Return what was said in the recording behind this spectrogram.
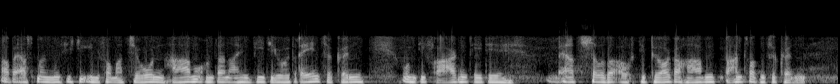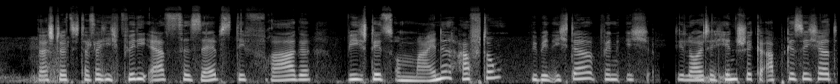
Aber erstmal muss ich die Informationen haben, um dann ein Video drehen zu können, um die Fragen, die die Ärzte oder auch die Bürger haben, beantworten zu können. Da stellt sich tatsächlich für die Ärzte selbst die Frage, wie steht es um meine Haftung? Wie bin ich da, wenn ich die Leute hinschicke, abgesichert?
